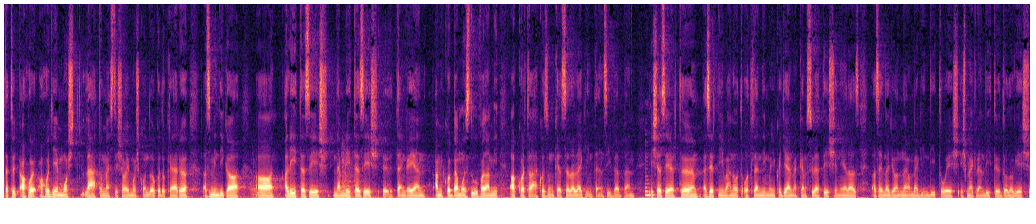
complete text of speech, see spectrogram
tehát, hogy ahogy, ahogy én most látom ezt, és ahogy most gondolkodok erről, az mindig a, a, a létezés, nem létezés tengelyen, amikor bemozdul valami, akkor találkozunk ezzel a legintenzívebben. Uh-huh. És ezért, ezért nyilván ott, ott lenni mondjuk a gyermekem születésénél az, az egy nagyon, nagyon megindító és, és megrendítő dolog, és,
